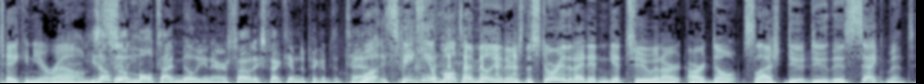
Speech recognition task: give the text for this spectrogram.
taking you around. He's also city. a multimillionaire, so I would expect him to pick up the tab. Well, speaking of multimillionaires, the story that I didn't get to in our, our don't slash do do this segment.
